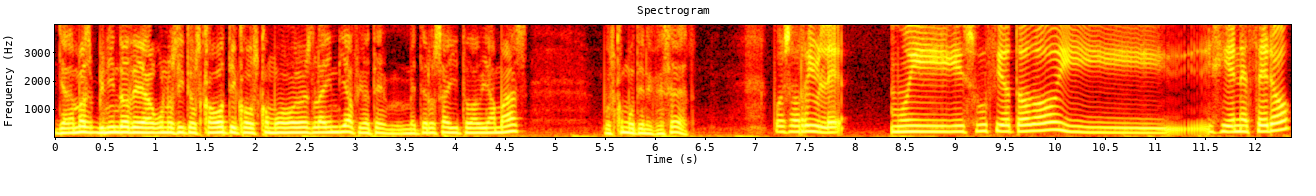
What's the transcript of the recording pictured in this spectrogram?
Y además, viniendo de algunos sitios caóticos como es la India, fíjate, meteros ahí todavía más, pues ¿cómo tiene que ser? Pues horrible, muy sucio todo y higiene cero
